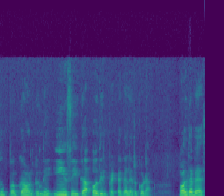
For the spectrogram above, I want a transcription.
సూపర్గా ఉంటుంది. ఈజీగా వదిలిపెట్టగలరు కూడా. ఆల్ ద బెస్ట్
